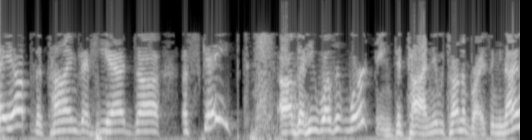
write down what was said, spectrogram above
pay up the time that he had uh, escaped, uh, that he wasn't working. Time, we turn to Bryce. I mean, guy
